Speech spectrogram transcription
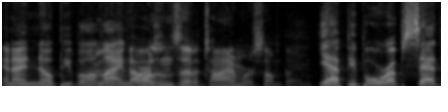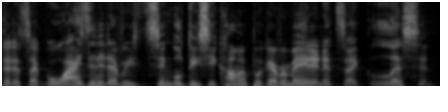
And I know people Maybe like online were thousands at a time or something. yeah, people were upset that it's like, well, why isn't it every single DC comic book ever made? And it's like, listen,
